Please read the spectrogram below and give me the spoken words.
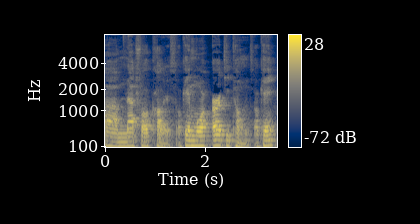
um, natural colors, okay? More earthy tones, okay?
